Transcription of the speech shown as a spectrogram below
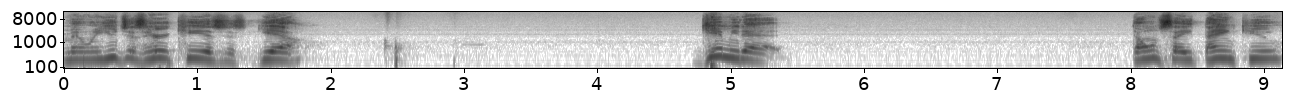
I mean, when you just hear kids just, yeah, give me that. Don't say thank you.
